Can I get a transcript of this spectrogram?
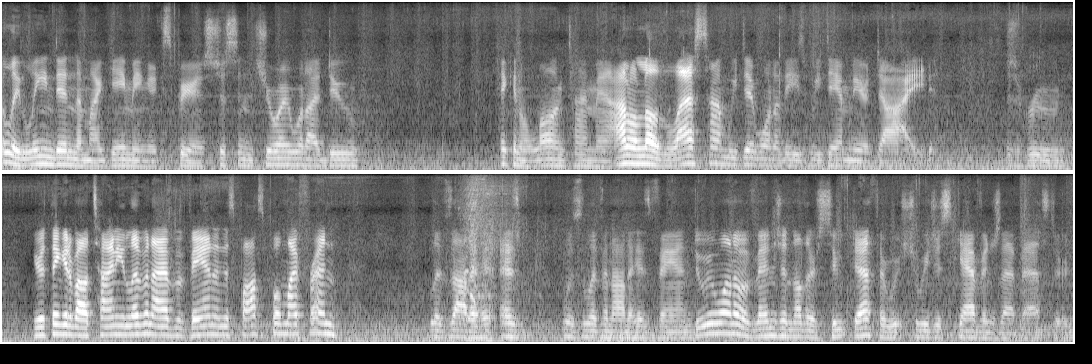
really leaned into my gaming experience. Just enjoy what I do. Taking a long time, man. I don't know. The last time we did one of these, we damn near died. Was rude. You're thinking about tiny living? I have a van and it's possible. My friend lives out of his, was living out of his van. Do we want to avenge another suit death or should we just scavenge that bastard?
